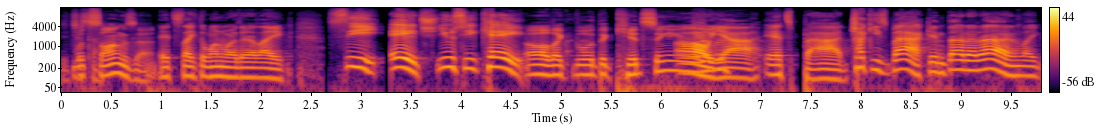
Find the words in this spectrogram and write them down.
it just What song is that? It's like the one where they're like C H U C K. Oh, like the, the kids singing? Oh whatever? yeah, it's bad. Chucky's back and da da da. And like,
